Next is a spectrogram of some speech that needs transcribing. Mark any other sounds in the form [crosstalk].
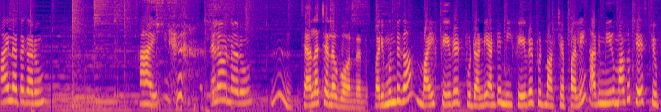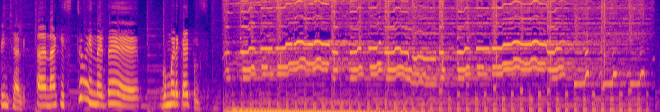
Hi లత గారు. Hi. ఎలా ఉన్నారు? చాలా చాలా బాగున్నాను. మరి ముందుగా మై ఫేవరెట్ ఫుడ్ అండి అంటే మీ ఫేవరెట్ ఫుడ్ మాకు చెప్పాలి అది మీరు మాకు చేసి చూపించాలి. నాకు ఇష్టం ఏంటంటే గుమ్మడికాయ పులుసు.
